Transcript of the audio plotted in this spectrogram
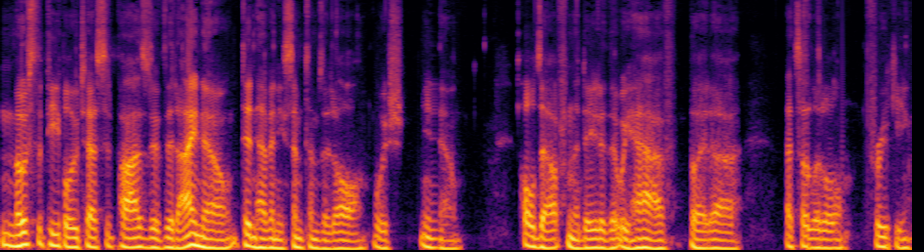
most of the people who tested positive that I know didn't have any symptoms at all, which you know holds out from the data that we have. But uh, that's a little freaky.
